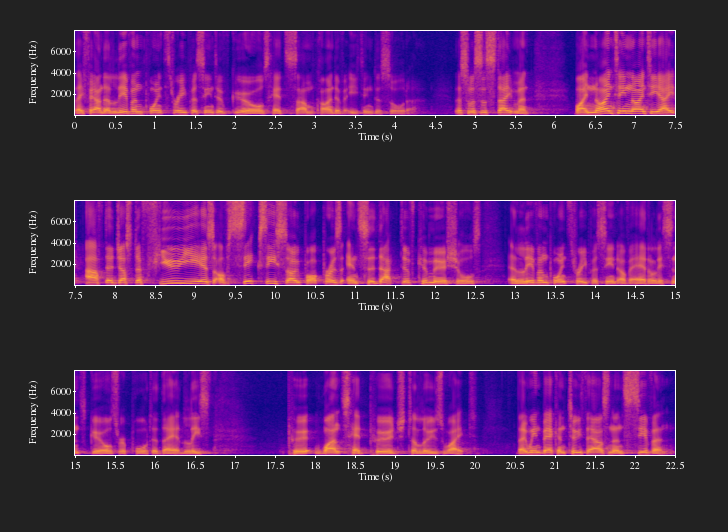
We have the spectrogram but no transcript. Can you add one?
They found 11.3% of girls had some kind of eating disorder. This was the statement. By 1998, after just a few years of sexy soap operas and seductive commercials, 11.3% of adolescent girls reported they at least per- once had purged to lose weight. They went back in 2007.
